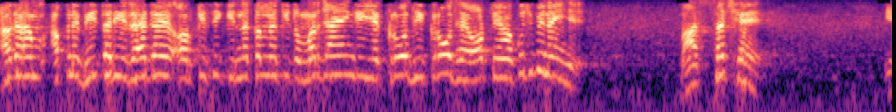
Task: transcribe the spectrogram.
अगर हम अपने भीतर ही रह गए और किसी की नकल न की तो मर जाएँगे। ये क्रोध ही क्रोध है और तो यहाँ कुछ भी नहीं है। बात सच है, ये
